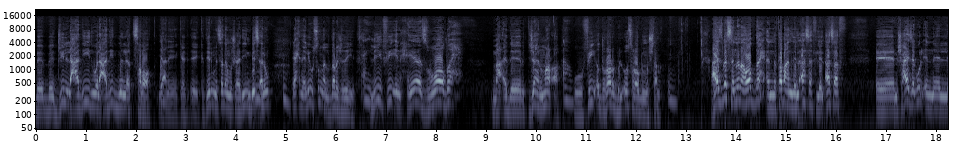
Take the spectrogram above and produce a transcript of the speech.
بتجيل العديد والعديد من الاتصالات. يعني كتير من السادة المشاهدين بيسألوا إحنا ليه وصلنا للدرجة دي؟ أيوة. ليه في انحياز واضح مع باتجاه المرأة. وفي إضرار بالأسرة وبالمجتمع؟ عايز بس إن أنا أوضح إن طبعا للأسف للأسف آه، مش عايز أقول إن ال-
